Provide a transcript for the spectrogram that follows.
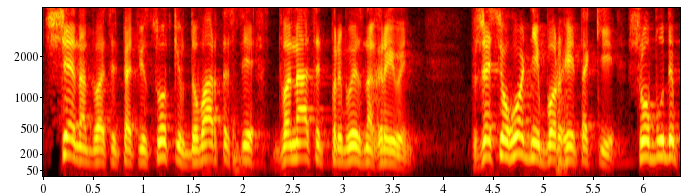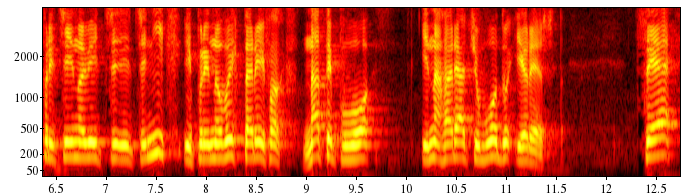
ще на 25% до вартості 12 приблизно гривень Вже сьогодні борги такі. Що буде при цій новій ціні і при нових тарифах на тепло, і на гарячу воду, і решта? Це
